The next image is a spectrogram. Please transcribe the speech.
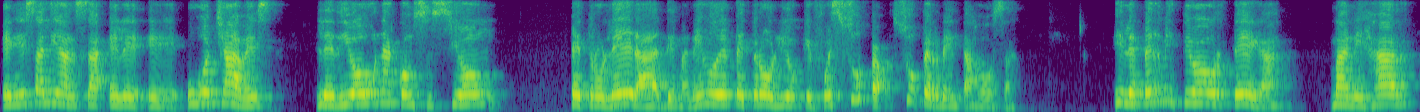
en esa alianza, eh, Hugo Chávez le dio una concesión petrolera de manejo de petróleo que fue súper super ventajosa y le permitió a Ortega manejar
